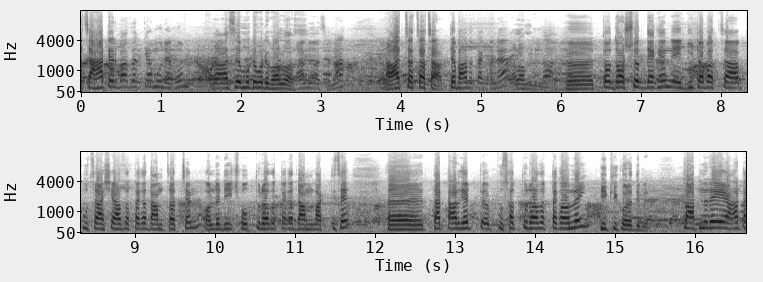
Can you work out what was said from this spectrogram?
আচ্ছা হাটের বাজার কেমন এখন? না আছে মোটামুটি ভালো আছে। ভালো আছে না? আচ্ছা চাচা তে ভালো থাকবে না আলহামদুলিল্লাহ। তো দর্শক দেখেন এই দুটা বাচ্চা পঁচাশি হাজার টাকা দাম চাচ্ছেন। অলরেডি সত্তর হাজার টাকা দাম লাগতেছে। আহ, তার টার্গেট পঁচাত্তর হাজার টাকা হলেই বিক্রি করে দেবেন। তো আপনারা এই হাটে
